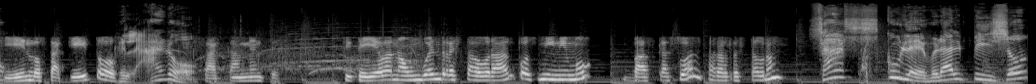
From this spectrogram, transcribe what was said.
Aquí en los taquitos. Claro. Exactamente. Si te llevan a un buen restaurante, pues mínimo vas casual para el restaurante. ¡Sas! Culebra al piso.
